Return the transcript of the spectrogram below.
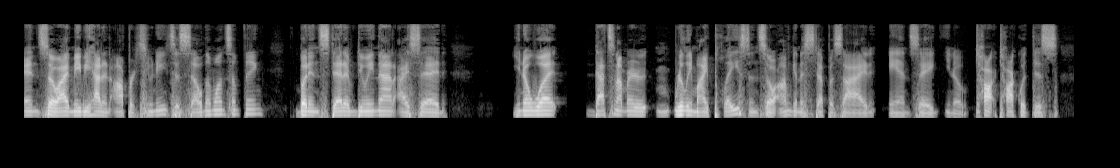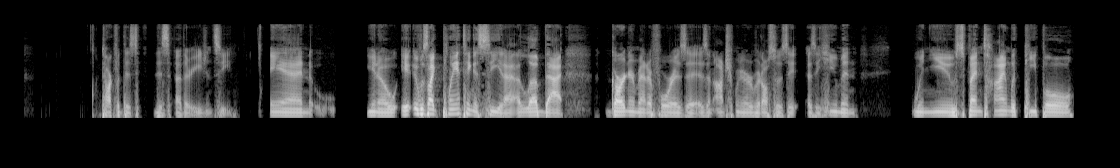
And so I maybe had an opportunity to sell them on something, but instead of doing that, I said, you know what? That's not my, really my place, and so I'm going to step aside and say, you know, talk talk with this talk with this this other agency. And you know it, it was like planting a seed. I, I love that gardener metaphor as, a, as an entrepreneur but also as a, as a human. When you spend time with people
